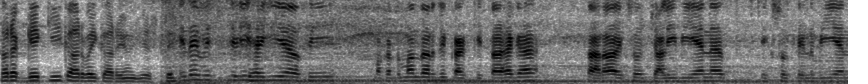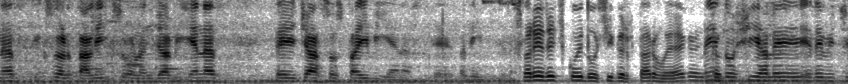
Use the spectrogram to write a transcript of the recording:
ਸਰ ਅੱਗੇ ਕੀ ਕਾਰਵਾਈ ਕਰ ਰਹੇ ਹੋ ਜੀ ਇਸ ਤੇ? ਇਹਦੇ ਵਿੱਚ ਜਿਹੜੀ ਹੈਗੀ ਆ ਅਸੀਂ ਮੁਕੱਦਮਾ ਦਰਜ ਕਰ ਕੀਤਾ ਹੈਗਾ। ਧਾਰਾ 140 ਬੀਐਨਐਸ 103 ਬੀਐਨਐਸ 148 149 ਬੀਐਨਐਸ ਤੇ 427 ਬੀਐਨਐਸ ਦੇ ਅਧੀਨ ਜਿਹੜਾ। ਸਰ ਇਹਦੇ ਵਿੱਚ ਕੋਈ ਦੋਸ਼ੀ ਗ੍ਰਿਫਤਾਰ ਹੋਇਆ ਹੈਗਾ? ਨਹੀਂ ਦੋਸ਼ੀ ਹਲੇ ਇਹਦੇ ਵਿੱਚ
